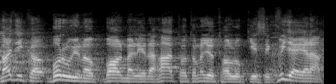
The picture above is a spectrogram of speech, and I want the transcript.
Nagyika, boruljon a bal mellére, hát ha a nagyot halló készik. Figyelj rám!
